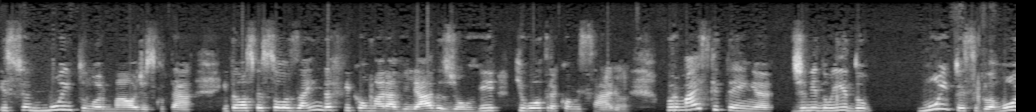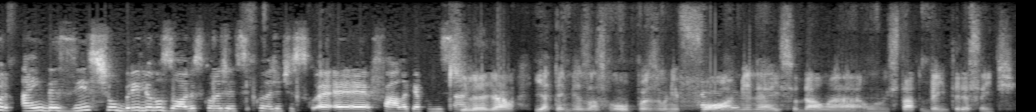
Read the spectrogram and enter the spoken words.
Isso é muito normal de escutar. Então as pessoas ainda ficam maravilhadas de ouvir que o outro é comissário. Uhum. Por mais que tenha diminuído muito esse glamour, ainda existe um brilho nos olhos quando a gente, quando a gente é, é, fala que é comissário. Que legal. E até mesmo as roupas, o uniforme, é. né? Isso dá uma, um status bem interessante.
